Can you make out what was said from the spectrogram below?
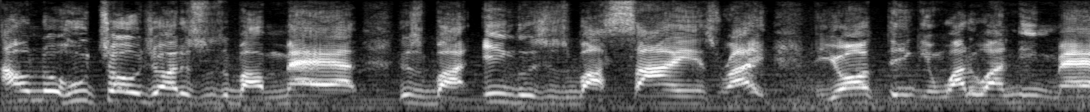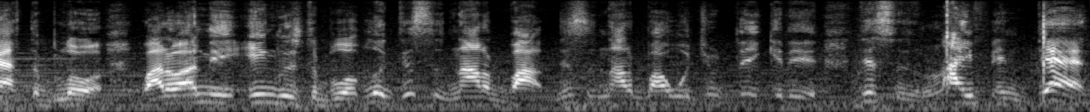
I don't know who told y'all this was about math, this was about English, this was about science, right? And y'all thinking, why do I need math to blow up? Why do I need English to blow up? Look, this is not about this is not about what you think it is. This is life and death.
